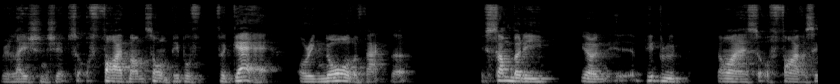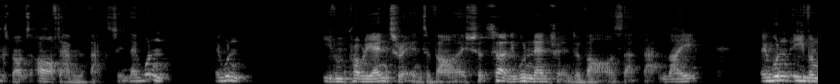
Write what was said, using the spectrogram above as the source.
relationship sort of five months on. People forget or ignore the fact that if somebody, you know, people who die sort of five or six months after having the vaccine, they wouldn't they wouldn't even probably enter it into VAERS. They should, certainly wouldn't enter it into VAERS that, that late. They wouldn't even,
